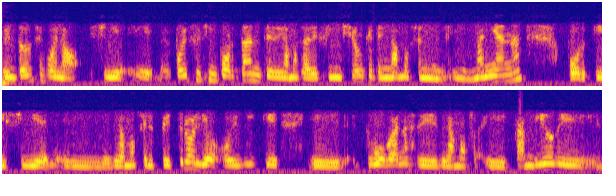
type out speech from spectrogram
Entonces, bueno, si, eh, por eso es importante, digamos, la definición que tengamos en, mañana, porque si el, digamos, el petróleo, hoy vi que eh, tuvo ganas de, digamos, eh, cambió de,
